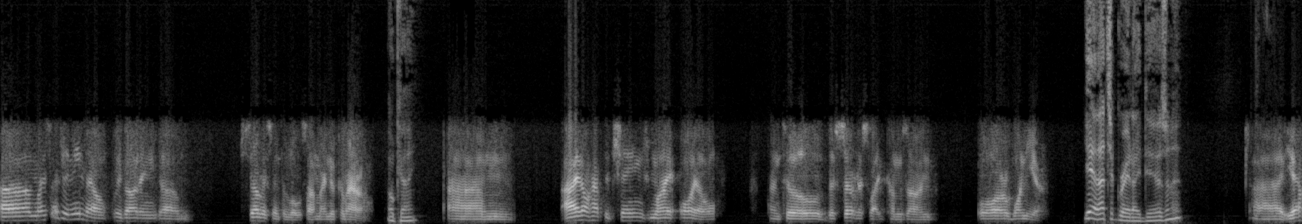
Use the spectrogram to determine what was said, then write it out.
Um, I sent you an email regarding um, service intervals on my new Camaro. Okay. Um, I don't have to change my oil until the service light comes on, or one year. Yeah, that's a great idea, isn't it? Uh, yeah.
